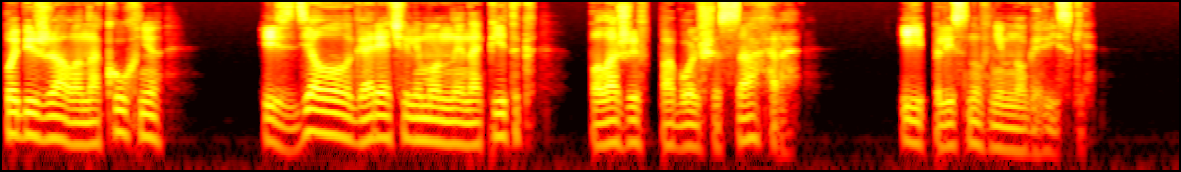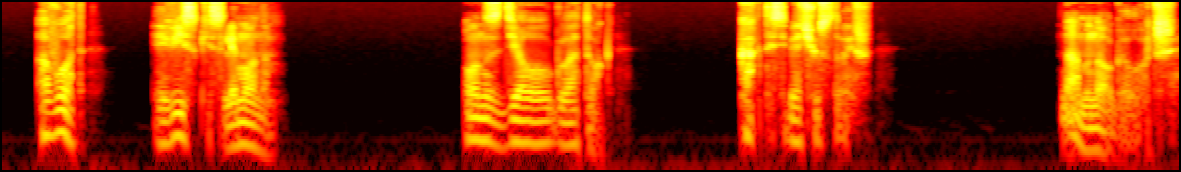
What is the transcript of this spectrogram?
побежала на кухню и сделала горячий лимонный напиток, положив побольше сахара и плеснув немного виски. А вот виски с лимоном. Он сделал глоток. «Как ты себя чувствуешь?» «Намного лучше».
